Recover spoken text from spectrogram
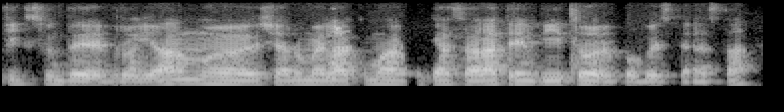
fix unde vroiam uh, și anume la cum ar putea să arate în viitor povestea asta.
